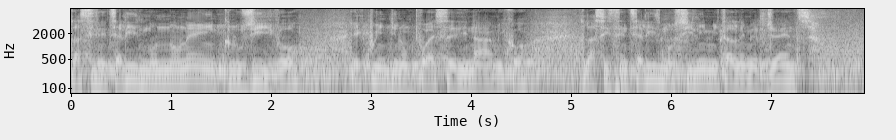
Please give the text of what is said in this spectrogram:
l'assistenzialismo non è inclusivo e quindi non può essere dinamico, l'assistenzialismo si limita all'emergenza.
